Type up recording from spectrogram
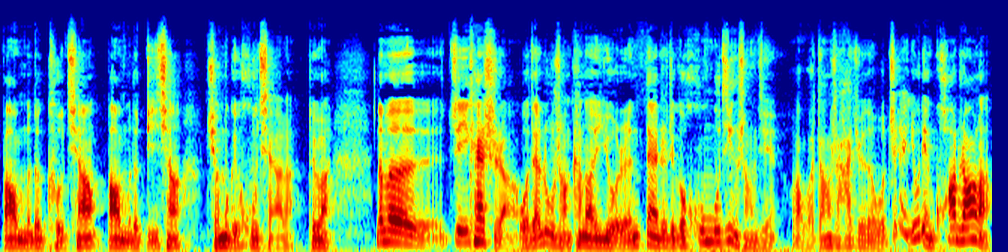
把我们的口腔、把我们的鼻腔全部给护起来了，对吧？那么这一开始啊，我在路上看到有人戴着这个护目镜上街，哇，我当时还觉得我这有点夸张了，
